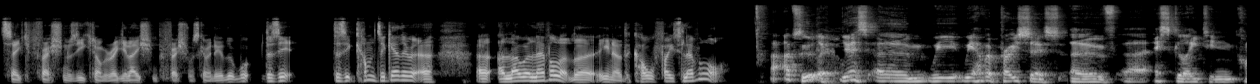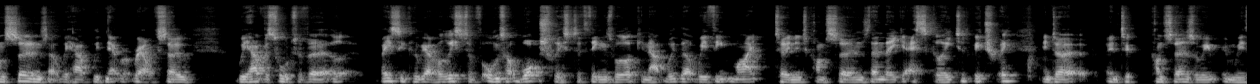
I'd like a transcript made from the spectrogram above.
safety professionals, economic regulation professionals coming together. Does it does it come together at a, a lower level, at the you know the coal face level, or? Absolutely, yes. Um, we we have a process of uh, escalating concerns that we have with Network Rail. So we have a sort of a, basically we have a list of almost like a watch list of things we're looking at that we think might turn into concerns. Then they get escalated literally into into concerns, and we, and we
